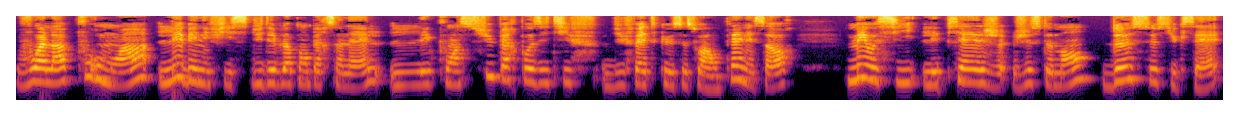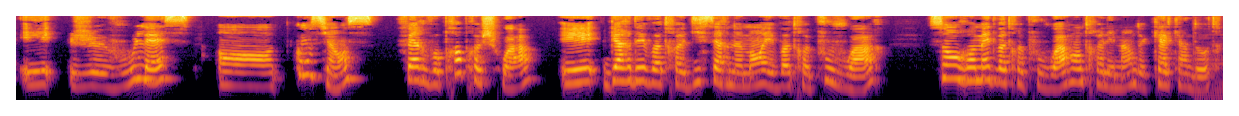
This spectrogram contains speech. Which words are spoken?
Voilà pour moi les bénéfices du développement personnel, les points super positifs du fait que ce soit en plein essor, mais aussi les pièges justement de ce succès. Et je vous laisse en conscience faire vos propres choix et garder votre discernement et votre pouvoir sans remettre votre pouvoir entre les mains de quelqu'un d'autre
